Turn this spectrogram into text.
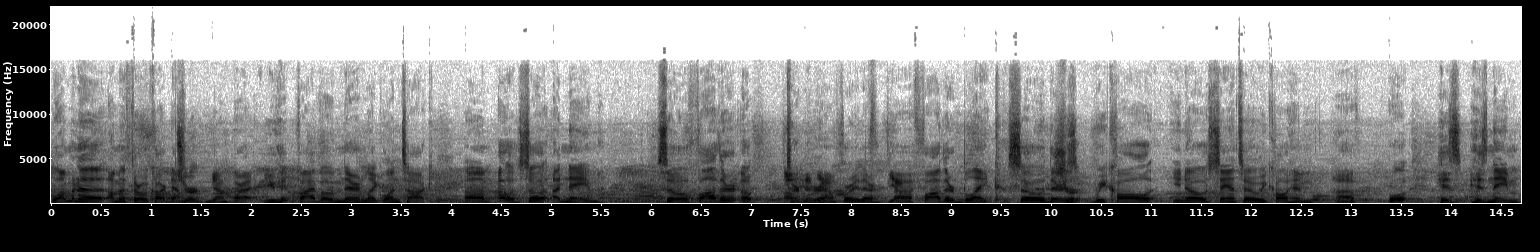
Well, I'm gonna I'm gonna throw a card down. Sure, yeah. All right, you hit five of them there in like one talk. Um, oh, so a name. So father. Oh, turn it Oh, around yeah. for you there. Yeah. Uh, father blank. So there's Sure. we call you know Santa. We call him. Uh, well, his his name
